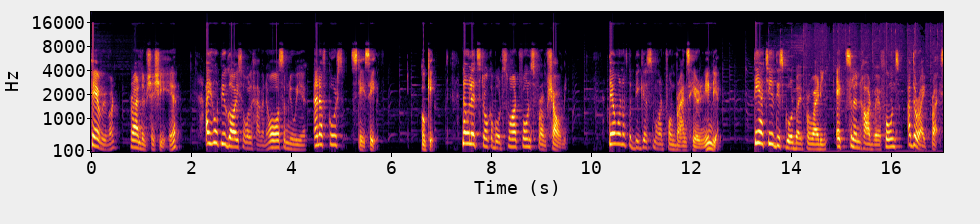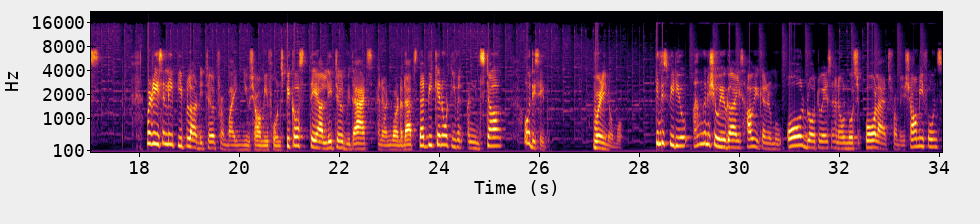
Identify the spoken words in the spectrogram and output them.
Hey everyone, Random Sasi here. I hope you guys all have an awesome new year and of course stay safe. Okay, now let's talk about smartphones from Xiaomi. They are one of the biggest smartphone brands here in India. They achieve this goal by providing excellent hardware phones at the right price. But recently people are deterred from buying new Xiaomi phones because they are littered with ads and unwanted apps that we cannot even uninstall or disable. Worry no more. In this video, I'm going to show you guys how you can remove all bloatwares and almost all ads from your Xiaomi phones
